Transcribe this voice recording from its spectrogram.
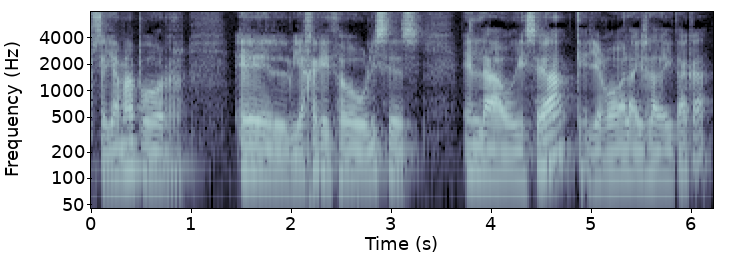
se llama por el viaje que hizo Ulises en la Odisea, que llegó a la isla de Itaca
